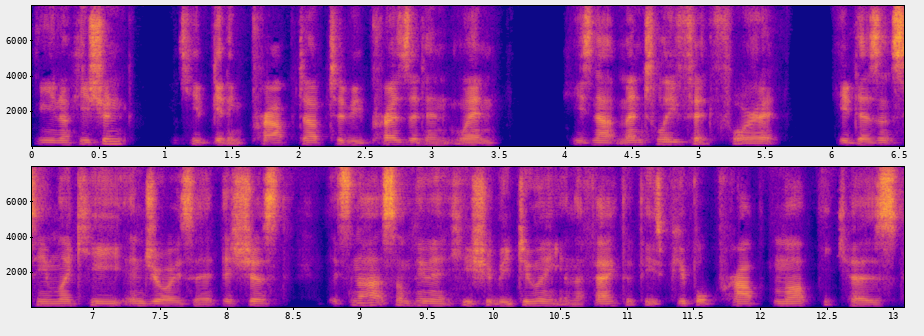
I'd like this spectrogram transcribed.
you know, he shouldn't keep getting propped up to be president when he's not mentally fit for it. He doesn't seem like he enjoys it. It's just, it's not something that he should be doing. And the fact that these people prop him up because,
